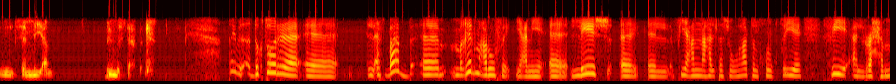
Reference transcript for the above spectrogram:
نسميها بالمستقبل. طيب دكتور آه الاسباب غير معروفة. يعني ليش في عنا هالتشوهات الخلقية في الرحم.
